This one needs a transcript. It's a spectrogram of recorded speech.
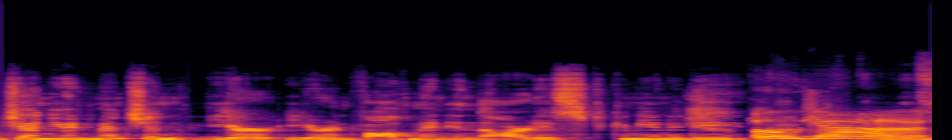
Jen, you had mentioned your your involvement in the artist community. Oh yeah.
